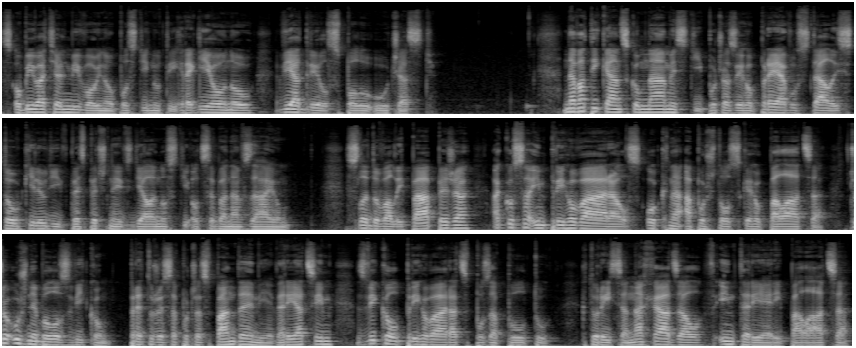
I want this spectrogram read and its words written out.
S obyvateľmi vojnou postihnutých regiónov vyjadril spoluúčasť. Na Vatikánskom námestí počas jeho prejavu stáli stovky ľudí v bezpečnej vzdialenosti od seba navzájom. Sledovali pápeža, ako sa im prihováral z okna apoštolského paláca, čo už nebolo zvykom, pretože sa počas pandémie veriacim zvykol prihovárať spoza pultu, ktorý sa nachádzal v interiéri paláca.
